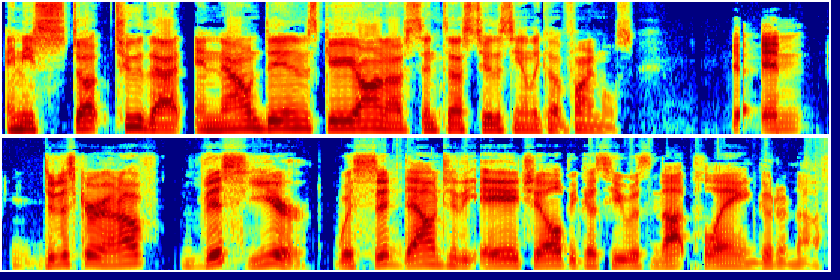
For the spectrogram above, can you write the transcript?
and he stuck to that. And now Dennis Gurianov sent us to the Stanley Cup Finals. Yeah, and Denis Gurianov this year was sent down to the AHL because he was not playing good enough.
